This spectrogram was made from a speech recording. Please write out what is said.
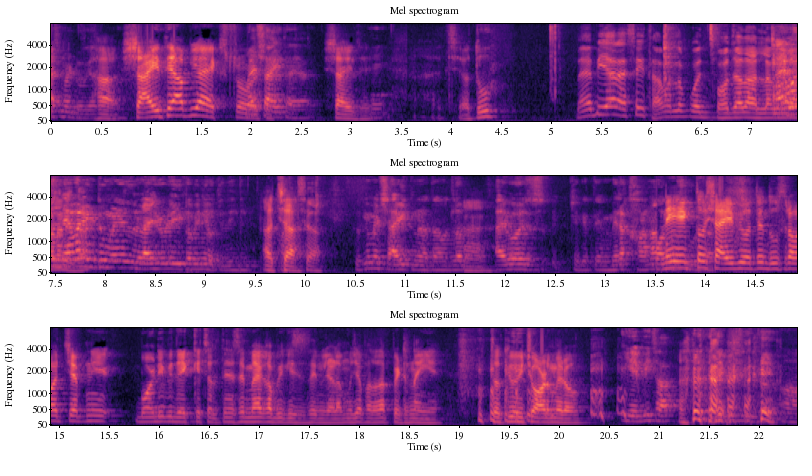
हो गया। हाँ शाही थे आप या एक्स्ट्रो मैं शाही था यार। शाही थे। अच्छा तू? मैं भी यार ऐसे ही था मतलब कोई बहुत ज़्यादा हल्ला आई वाज नेवर इनटू मेरी लड़ाई लड़ाई कभी नहीं होती थी। अच्छा। अच्छा। क्योंकि मैं शाही इतना था मतलब हाँ। आई वाज क्या कहते हैं मेरा खाना नहीं एक तो शाही भी होते हैं दूसरा बच्चे अपनी बॉडी भी देख के चलते हैं। जैसे मैं कभी किसी से नहीं लड़ा मुझे पता था पिटना ही है। तो क्यों ही चौड़ में रहो? ये भी था। ये भी था। हाँ,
